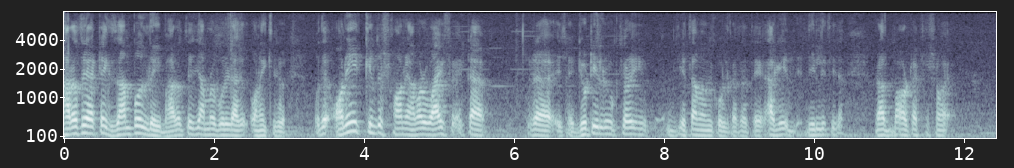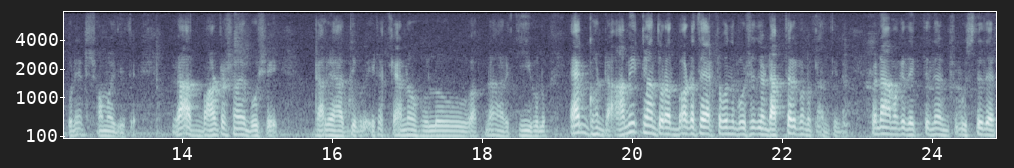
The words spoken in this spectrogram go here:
ভারতের একটা এক্সাম্পল দেই, ভারতে যে আমরা বলি অনেক কিছু। ওদের অনেক কিন্তু শনে, আমার ওয়াইফ একটা জটিল রোগ ছাড়াই যেতাম আমি কলকাতাতে, আগে দিল্লিতে রাত বারোটা একটা সময়, উনি সময় দিতে। রাত বারোটার সময় বসে গালে হাত দিয়ে এটা কেন হলো? আপনার কি হলো? এক ঘণ্টা। আমি ক্লান্ত, রাত বারোটাতে একটা পর্যন্ত বসে দিন ডাক্তারের কোনো ক্লান্তি নেই। না, আমাকে দেখতে দেন, বুঝতে দেন।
